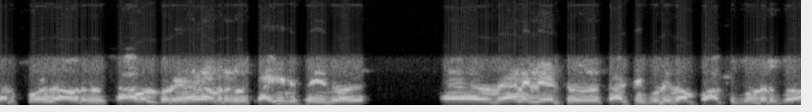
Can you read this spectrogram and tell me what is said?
தற்பொழுது அவர்கள் காவல்துறையினர் அவர்கள் கைது செய்து வேனில் ஏற்றுவது காட்சி கூடி தான் பார்த்து கொண்டிருக்கிறோம்.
